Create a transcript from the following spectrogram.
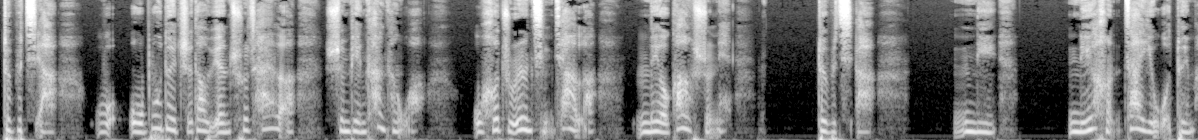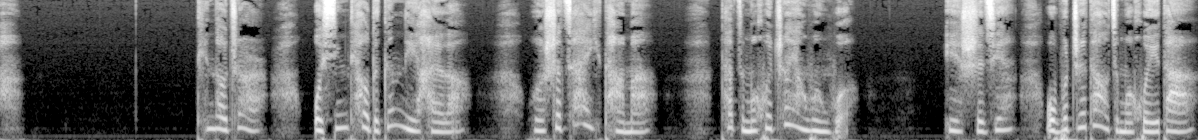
对不起啊，我我部队指导员出差了，顺便看看我。我和主任请假了，没有告诉你。对不起啊，你你很在意我对吗？听到这儿，我心跳的更厉害了。我是在意他吗？他怎么会这样问我？一时间我不知道怎么回答，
